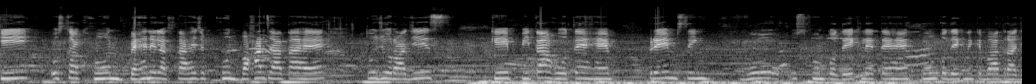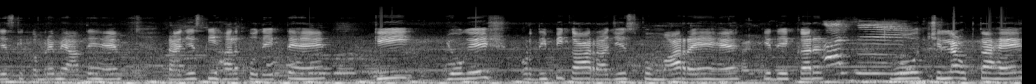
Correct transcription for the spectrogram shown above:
कि उसका खून बहने लगता है। जब खून बाहर जाता है तो जो राजेश के पिता होते हैं, प्रेम सिंह, वो उस खून को देख लेते हैं। खून को देखने के बाद राजेश के कमरे में आते हैं। राजेश की हालत को देखते हैं कि योगेश और दीपिका राजेश को मार रहे हैं। ये देखकर वो चिल्ला उठता है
